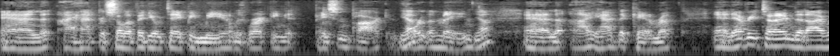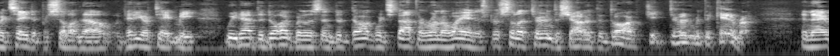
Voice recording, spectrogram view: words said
And I had Priscilla videotaping me. I was working at Payson Park in Yep. Portland, Maine. Yep. And I had the camera. And every time that I would say to Priscilla, now videotape me, we'd have the dog with us, and the dog would start to run away. And as Priscilla turned to shout at the dog, she'd turn with the camera. And I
